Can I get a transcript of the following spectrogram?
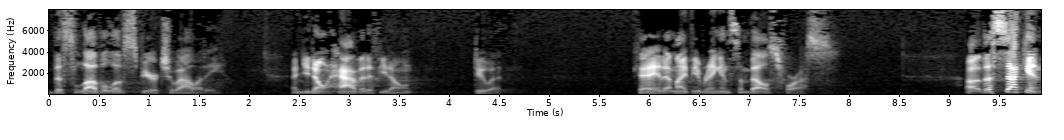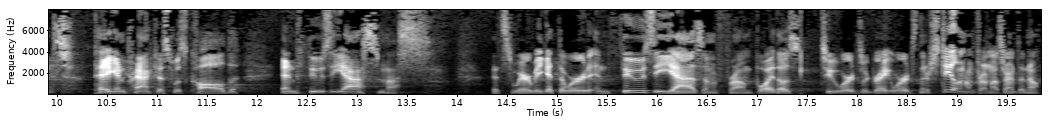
this level of spirituality. And you don't have it if you don't do it. Okay, that might be ringing some bells for us. Uh, the second pagan practice was called enthusiasmus. It's where we get the word enthusiasm from. Boy, those two words are great words and they're stealing them from us, aren't they? No.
